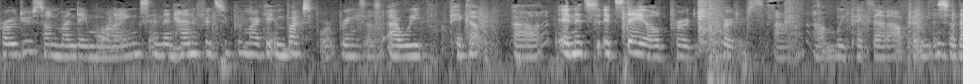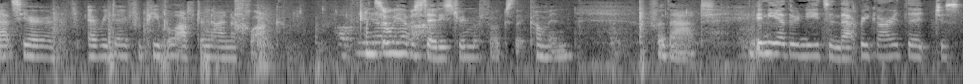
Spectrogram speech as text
produce on Monday mornings, and then Hannaford Supermarket in Bucksport brings us. Uh, we pick up, uh, and it's it's day old produce. produce. Uh, um, we pick that up, and so that's here every day for people after nine o'clock. And so we have a steady stream of folks that come in for that. Any other needs in that regard that just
